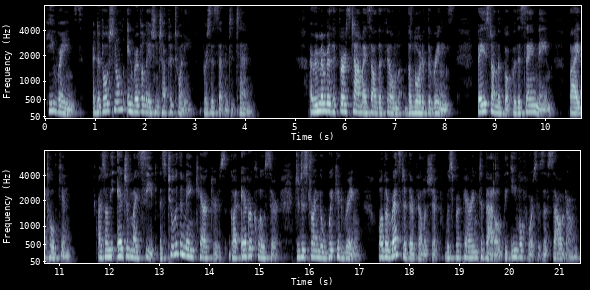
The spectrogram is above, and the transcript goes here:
He reigns, a devotional in Revelation chapter 20, verses 7 to 10. I remember the first time I saw the film The Lord of the Rings, based on the book with the same name by Tolkien. I was on the edge of my seat as two of the main characters got ever closer to destroying the wicked ring, while the rest of their fellowship was preparing to battle the evil forces of Sauron.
